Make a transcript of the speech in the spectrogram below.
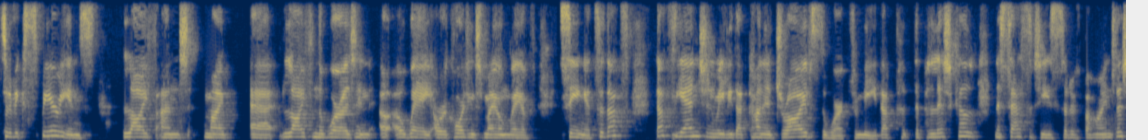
sort of experience life and my uh, life in the world in a, a, way or according to my own way of seeing it. So that's that's the engine really that kind of drives the work for me that the political necessities sort of behind it.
